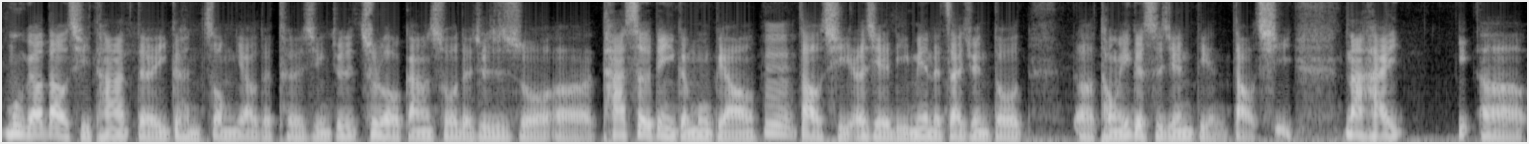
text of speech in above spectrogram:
目标到期它的一个很重要的特性，就是除了我刚刚说的，就是说呃，它设定一个目标，嗯，到期，而且里面的债券都。呃，同一个时间点到期，那还呃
